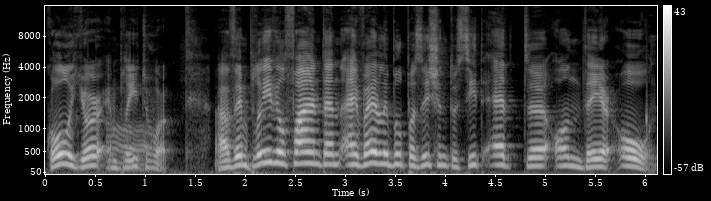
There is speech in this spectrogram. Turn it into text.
Call your employee to work. Uh, the employee will find an available position to sit at uh, on their own.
